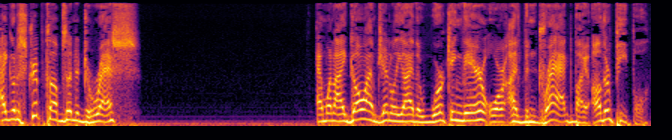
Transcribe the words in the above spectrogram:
I go to strip clubs under duress. And when I go, I'm generally either working there or I've been dragged by other people.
